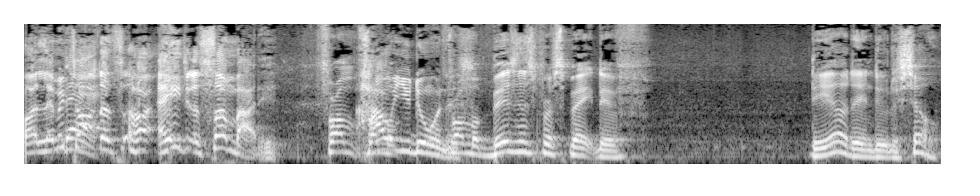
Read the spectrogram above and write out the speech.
or, let me talk to her agent or somebody. From, How from are you doing this? From a business perspective, DL didn't do the show.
